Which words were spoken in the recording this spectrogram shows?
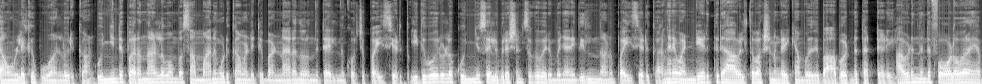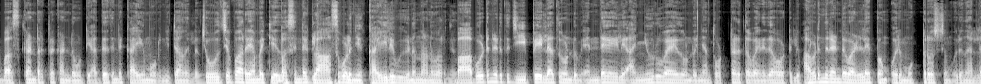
ടൗണിലേക്ക് പോകാനുള്ള ഒരുക്കാണ്. കുഞ്ഞിന്റെ പിറന്നാളിന് പോകുമ്പോൾ സമ്മാനം കൊടുക്കാൻ വേണ്ടിയിട്ട് ഭണ്ണാരം തുറന്നിട്ട് അതിൽ നിന്ന് കുറച്ച് പൈസ എടുത്തു. ഇതുപോലുള്ള കുഞ്ഞു സെലിബ്രേഷൻസ് ഒക്കെ വരുമ്പോൾ ഞാൻ ഇതിൽ നിന്നാണ് പൈസ എടുക്കുക അങ്ങനെ വണ്ടി എടുത്ത് രാവിലത്തെ ഭക്ഷണം കഴിക്കാൻ പോയത് ബാബോട്ടിന്റെ തട്ടുകടയിൽ. അവിടെ നിന്ന് ഫോളോവർ ആയ ബസ് കണ്ടക്ടറെ കണ്ടുമുട്ടി. അദ്ദേഹത്തിന്റെ കൈ മുറിഞ്ഞിട്ടാന്നുള്ളത് ചോദിച്ചപ്പോൾ അറിയാൻ പറ്റിയത് ബസിന്റെ ഗ്ലാസ് പൊളിഞ്ഞ് കയ്യിൽ വീണെന്നാണ് പറഞ്ഞത്. ബാബോട്ടിന്റെ അടുത്ത് ജി പേ ഇല്ലാത്തതുകൊണ്ടും എന്റെ കയ്യിൽ അഞ്ഞൂറ് രൂപ ആയതുകൊണ്ടും ഞാൻ തൊട്ടടുത്ത വനിതാ ഹോട്ടലിൽ അവിടെ നിന്ന് രണ്ട് വെള്ളയപ്പം ഒരു മുട്ട റോസ്റ്റും ഒരു നല്ല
